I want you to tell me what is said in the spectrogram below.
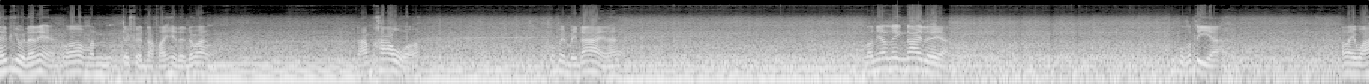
นึกอยู่นะเนี่ย ว่ามันจะเกิดจากสาเหตุอะไรได้บ้าง น้ำเข้าเหรอ ก็เป็นไปได้นะ ตอนนี้เร่งได้เลยอะคือปกติอะ อะไรวะ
